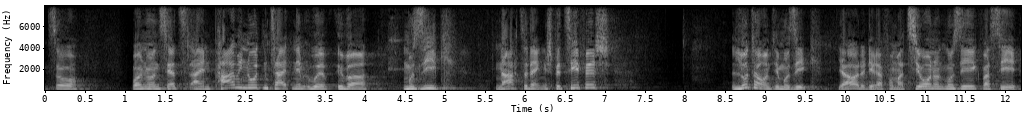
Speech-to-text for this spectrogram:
So wollen wir uns jetzt ein paar Minuten Zeit nehmen, über, über Musik nachzudenken. Spezifisch Luther und die Musik, ja, oder die Reformation und Musik, was sie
